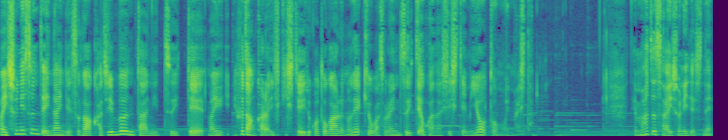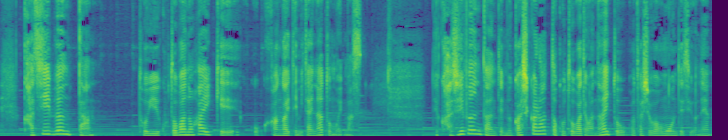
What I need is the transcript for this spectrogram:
まあ、一緒に住んでいないんですが家事分担について、まあ、普段から意識していることがあるので今日はそれについてお話ししてみようと思いました。でまず最初にですね家事分担という言葉の背景を考えてみたいなと思います。で家事分担って昔からあった言葉ではないと私は思うんですよね。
